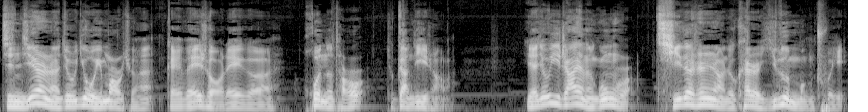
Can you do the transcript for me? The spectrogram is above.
紧接着呢，就又一帽拳给为首这个混子头就干地上了。也就一眨眼的功夫，骑他身上就开始一顿猛锤，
